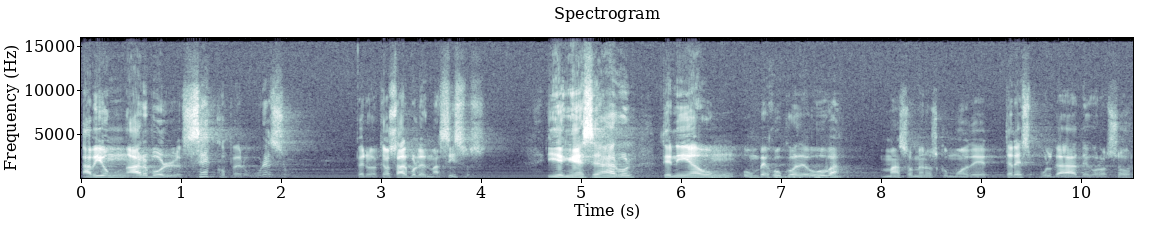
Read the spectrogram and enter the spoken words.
había un árbol seco pero grueso, pero aquellos árboles macizos. Y en ese árbol tenía un, un bejuco de uva, más o menos como de 3 pulgadas de grosor,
